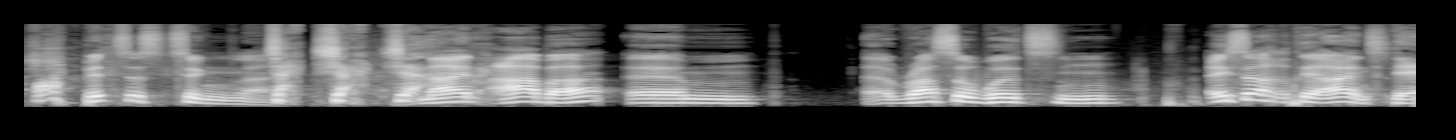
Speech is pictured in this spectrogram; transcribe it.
Spitzes Züngenlein. Tschak, tschak, tschak. Nein, aber ähm, äh, Russell Wilson, ich sag dir eins, Der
